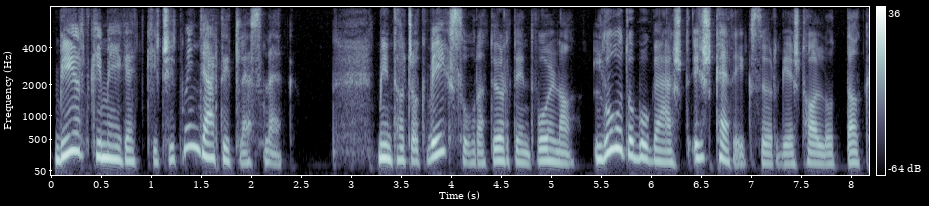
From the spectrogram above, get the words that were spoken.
bírt ki még egy kicsit, mindjárt itt lesznek. Mintha csak végszóra történt volna, lódobogást és kerékszörgést hallottak,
